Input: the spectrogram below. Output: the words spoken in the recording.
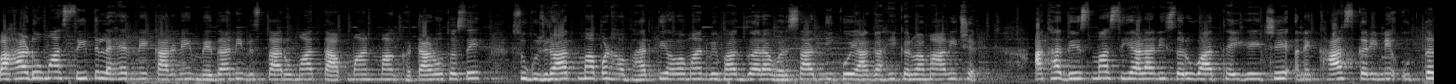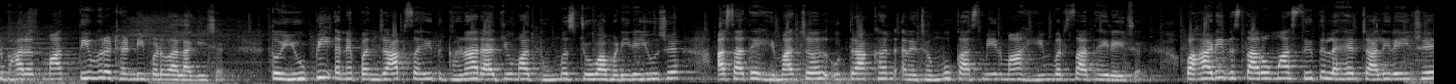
પહાડોમાં શીતલહેરને કારણે મેદાની વિસ્તારોમાં તાપમાનમાં ઘટાડો થશે. શું ગુજરાતમાં પણ ભારતીય હવામાન વિભાગ દ્વારા વરસાદની કોઈ આગાહી કરવામાં આવી છે. આખા દેશમાં શિયાળાની શરૂઆત થઈ ગઈ છે અને ખાસ કરીને ઉત્તર ભારતમાં તીવ્ર ઠંડી પડવા લાગી છે. તો યુપી અને પંજાબ સહિત ઘણા રાજ્યોમાં ધુમ્મસ જોવા મળી રહ્યું છે. આ સાથે હિમાચલ, ઉત્તરાખંડ અને જમ્મુ કાશ્મીરમાં હિમવર્ષા થઈ રહી છે. પહાડી વિસ્તારોમાં સ્થિત લહેર ચાલી રહી છે,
